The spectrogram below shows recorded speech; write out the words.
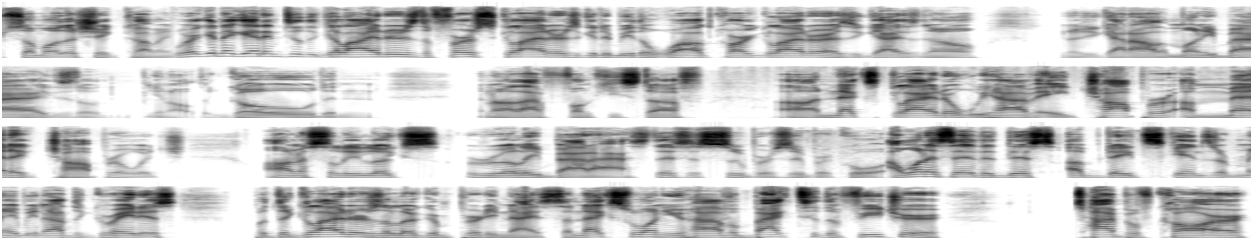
some other shit coming. We're going to get into the gliders. The first glider is going to be the wildcard glider, as you guys know. You know, you got all the money bags, the you know, the gold and and all that funky stuff. Uh, next glider, we have a chopper, a medic chopper, which honestly looks really badass. This is super, super cool. I want to say that this update skins are maybe not the greatest, but the gliders are looking pretty nice. The next one, you have a Back to the Future type of car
